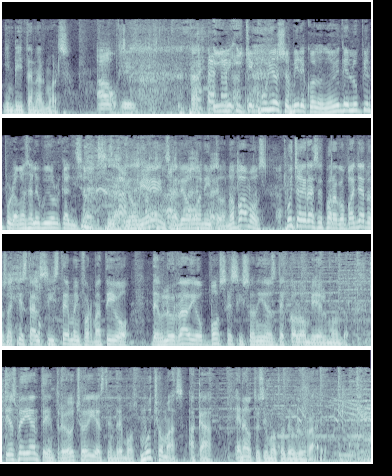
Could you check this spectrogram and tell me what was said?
invitan al almuerzo. Ah, ok. y, y qué curioso, mire, cuando no viene Lupi el programa sale muy organizado. Salió bien, salió bonito. Nos vamos. Muchas gracias por acompañarnos. Aquí está el sistema informativo de Blue Radio, voces y sonidos de Colombia y del mundo. Dios mediante, entre ocho días tendremos mucho más acá en Autos y Motos de Blue Radio.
